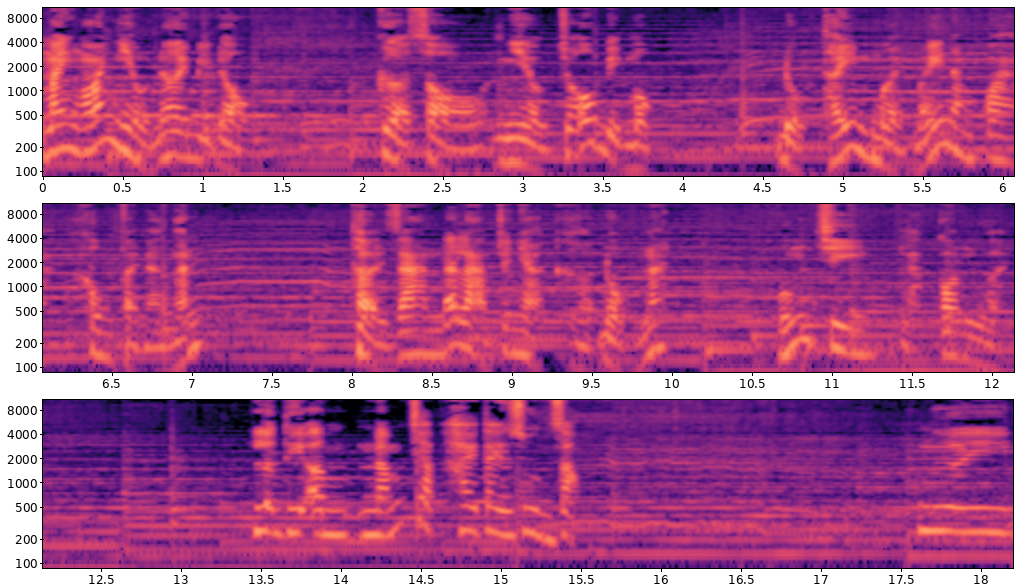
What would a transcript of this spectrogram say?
Mái ngói nhiều nơi bị đổ Cửa sổ nhiều chỗ bị mục. Đủ thấy mười mấy năm qua không phải là ngắn. Thời gian đã làm cho nhà cửa đổ nát Huống chi là con người. Lâm Thị Âm nắm chặt hai tay run giọng. Người...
